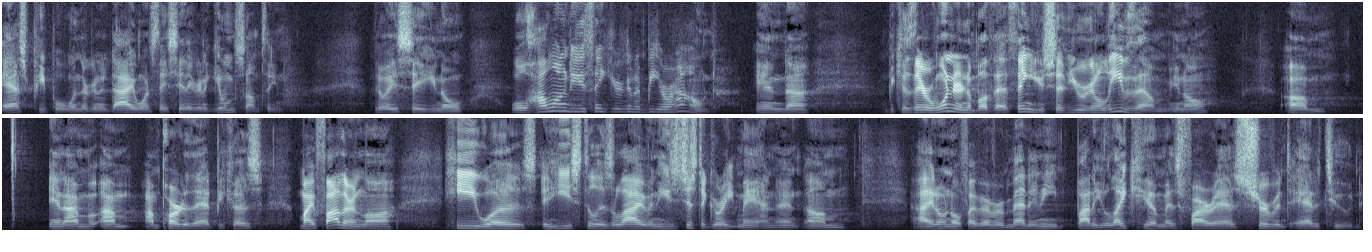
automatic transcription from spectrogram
ask people when they're going to die once they say they're going to give them something. They always say, you know, well, how long do you think you're going to be around? And uh, because they were wondering about that thing you said you were going to leave them, you know. Um, and I'm I'm I'm part of that because my father-in-law, he was and he still is alive, and he's just a great man. And um, I don't know if I've ever met anybody like him as far as servant attitude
